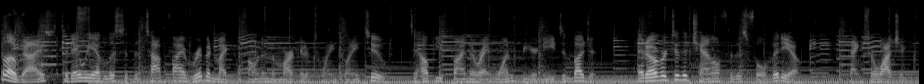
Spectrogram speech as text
Hello guys, today we have listed the top 5 ribbon microphone in the market of 2022 to help you find the right one for your needs and budget. Head over to the channel for this full video. Thanks for watching.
